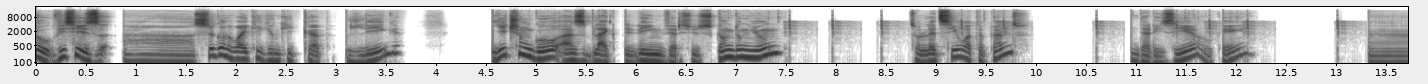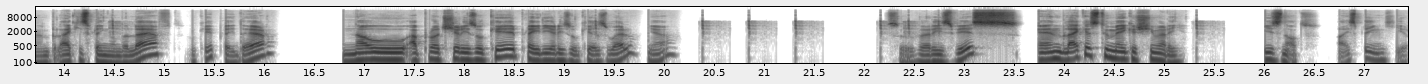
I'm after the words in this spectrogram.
so this is uh, second YK Cup League. Lee Changho has black playing versus Kang Dongyun. So let's see what happened. There is here, okay. Uh, black is playing on the left, okay, play there. Now approach here is okay, play here is okay as well, yeah. So there is this. And black has to make a shimari. He's not. He's playing here.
